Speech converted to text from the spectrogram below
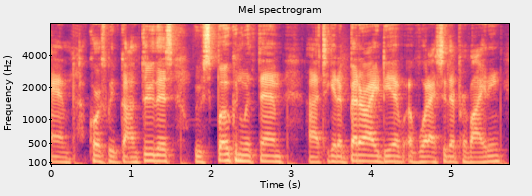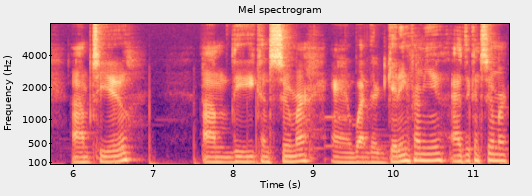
And of course, we've gone through this. We've spoken with them uh, to get a better idea of, of what actually they're providing um, to you, um, the consumer, and what they're getting from you as a consumer.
